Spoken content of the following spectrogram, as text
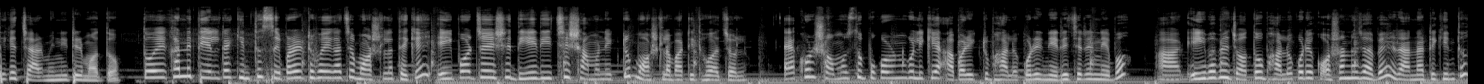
থেকে চার মিনিটের মতো। তো এখানে তেলটা কিন্তু সেপারেট হয়ে গেছে মশলা থেকে। এই পর্যায়ে এসে দিয়ে দিচ্ছে সামান্য একটু মশলা বাটি ধোয়া জল। এখন সমস্ত উপকরণগুলিকে আবার একটু ভালো করে নেড়ে চেড়ে নেব। আর এইভাবে যত ভালো করে কষানো যাবে, রান্নাটি কিন্তু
